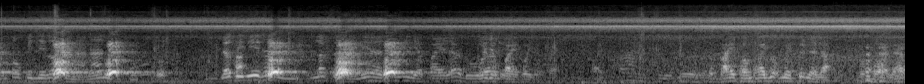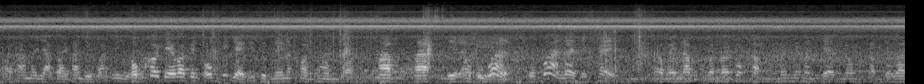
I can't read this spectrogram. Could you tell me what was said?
มันต้องเป็นในลักษณะนั้น แล้วทีนี้ถ้าลักษณะเนี้ยท่านไม่อย่าไปแล้วดูก็แล้วจะไปก็จะไปไปผมพายกไม่ขึ้นเลยล่ะผมบอกแล้วว่าถ้าไม่อยากไปท่านอยู่วัดนี่อยู่ผมเข้าใจว่าเป็นองค์ที่ใหญ่ที่สุดในนครพนมบอลครับครับนี่แหละผมว่าผมว่าน่าจะใช่ถ้าไม่นับวันน้อยพวกคำไม่ไม่มันแก่น้องคำแต่ว่า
